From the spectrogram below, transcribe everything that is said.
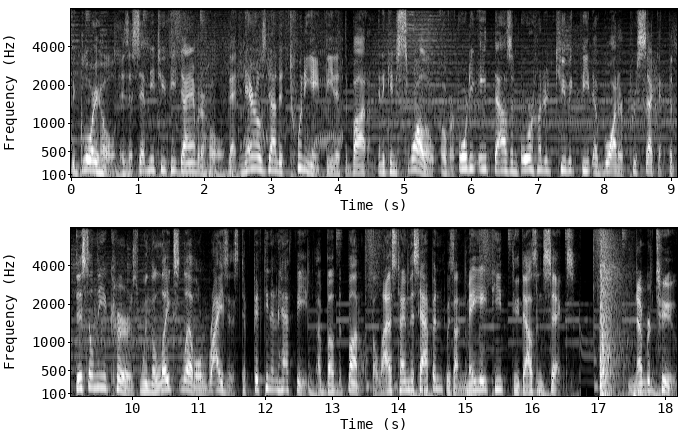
The Glory Hole is a 72 feet diameter hole that narrows down to 28 feet at the bottom, and it can swallow over 48,400 cubic feet of water per second. But this only occurs when the lake's level rises to 15 and a half feet above the funnel. The last time this happened was on May 18, 2006. Number 2.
